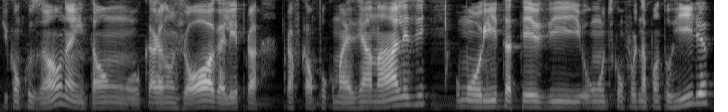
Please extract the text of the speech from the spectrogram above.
de, conclusão, né? Então, o cara não joga ali para ficar um pouco mais em análise. O Morita teve um desconforto na panturrilha,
